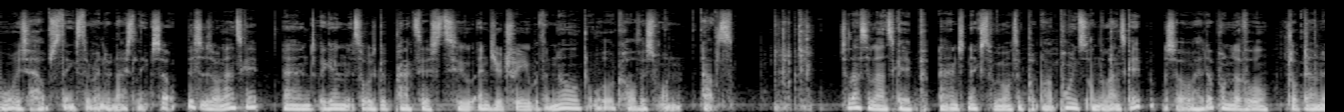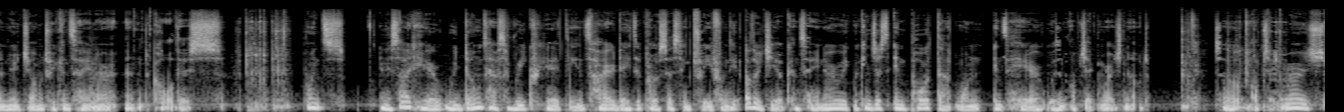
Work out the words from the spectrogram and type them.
always helps things to render nicely. So this is our landscape. And again, it's always good practice to end your tree with a null. We'll call this one out. So that's the landscape. And next we want to put our points on the landscape. So head up one level, drop down a new geometry container and call this points. And inside here, we don't have to recreate the entire data processing tree from the other geo container. We can just import that one into here with an object merge node. So object merge,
